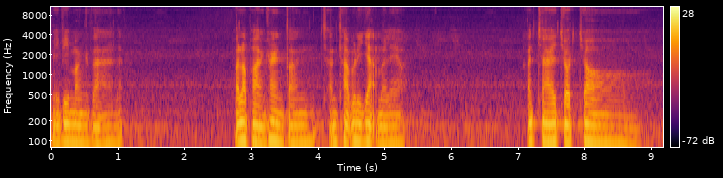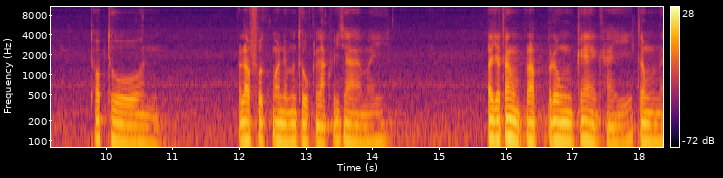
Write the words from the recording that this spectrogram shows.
มีวิมังสาแล้วพอเราผ่านขั้นตอนฉันทบริยะมาแล้ว อาจายจดจอ่อทบทวน เราฝึกมันเนี่ยมันถูกหลักวิชาไหม เราจะต้องปรับปรุงแก้ไขตรงไหน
